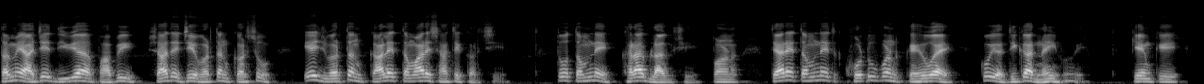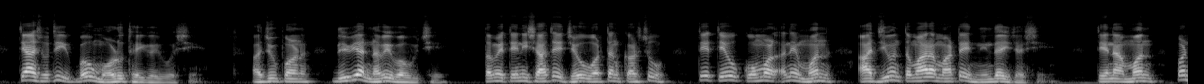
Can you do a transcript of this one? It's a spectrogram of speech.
તમે આજે દિવ્યા ભાભી સાથે જે વર્તન કરશો, એ જ વર્તન કાલે તમારી સાથે કરશે. તો તમને ખરાબ લાગશે, પણ ત્યારે તમને ખોટું પણ કહેવાય કોઈ અધિકાર નહીં હોય. કેમ કે ત્યાં સુધી બહુ મોડું થઈ ગયું હશે. હજુ પણ દિવ્યા નવી વહુ છે. તમે તેની સાથે જેવું વર્તન કરશો તે તેવું કોમળ અને મન આજીવન તમારા માટે નિંદાઈ જશે. તેના મન પણ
